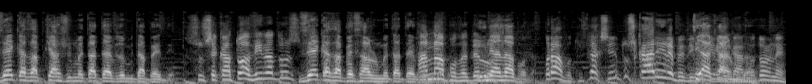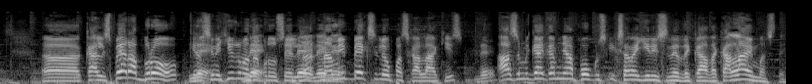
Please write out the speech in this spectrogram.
10 θα πιάσουν μετά τα 75. στους 100 αδύνατου 10 θα πεθάνουν μετά τα 75. Ανάποδα εντελώς. Είναι ανάποδα. Μπράβο τους. Εντάξει, είναι τους σκαρί, ρε παιδί. Τι μου, να να κάνουμε κάνουμε τώρα, ναι. Α, καλησπέρα, bro. Και Ναι, να συνεχίζουμε ναι, με τα πρωτοσέλιδα. ναι, ναι, Να ναι. μην παίξει, λέει ο Πασχαλάκης. Ναι. Άσε μην κάνει καμιά απόκρουση και ξαναγυρίσει ενδεκάδα. Καλά είμαστε.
